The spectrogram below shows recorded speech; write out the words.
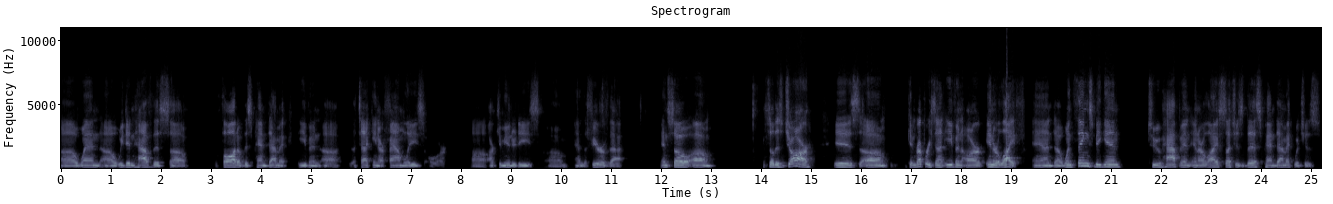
uh, when uh, we didn't have this uh, thought of this pandemic even attacking our families or uh, our communities, um, and the fear of that. And so, um, so this jar is um, can represent even our inner life. And uh, when things begin to happen in our lives, such as this pandemic, which is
